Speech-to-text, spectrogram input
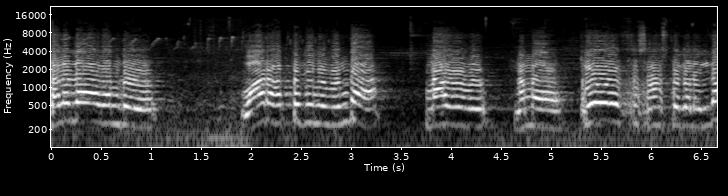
ಕಳೆದ ಒಂದು ವಾರ ಹತ್ತು ದಿನದಿಂದ ನಾವು ನಮ್ಮ ಕೆ ಸಂಸ್ಥೆಗಳಿಂದ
